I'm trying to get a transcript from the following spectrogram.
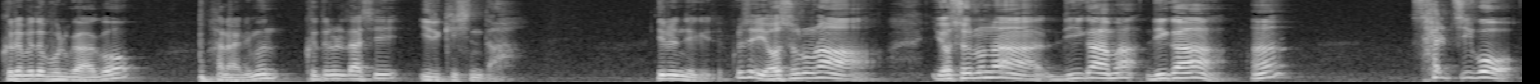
그럼에도 불구하고 하나님은 그들을 다시 일으키신다. 이런 얘기죠. 그래서 여수로나 여수로나 네가 아마 네가 어? 살찌고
